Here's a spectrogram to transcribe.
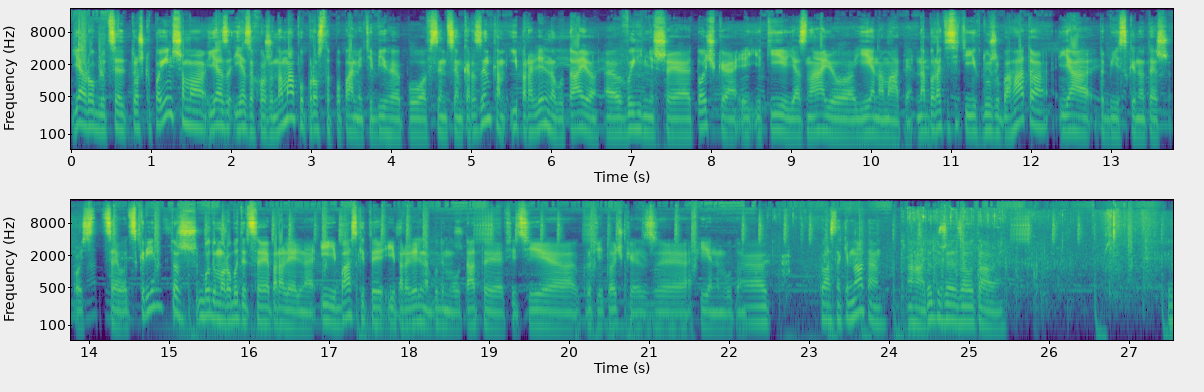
Я роблю це трошки по-іншому. Я я заходжу на мапу, просто по пам'яті бігаю по всім цим корзинкам і паралельно лутаю е, вигідніші точки, які я знаю є на мапі. На Бораті Сіті їх дуже багато. Я тобі скину теж ось цей от скрін. Тож будемо робити це паралельно. І баскети, і паралельно будемо лутати всі ці е, круті точки з е, офігенним лутом. класна кімната. Ага, тут вже залутали. Тут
